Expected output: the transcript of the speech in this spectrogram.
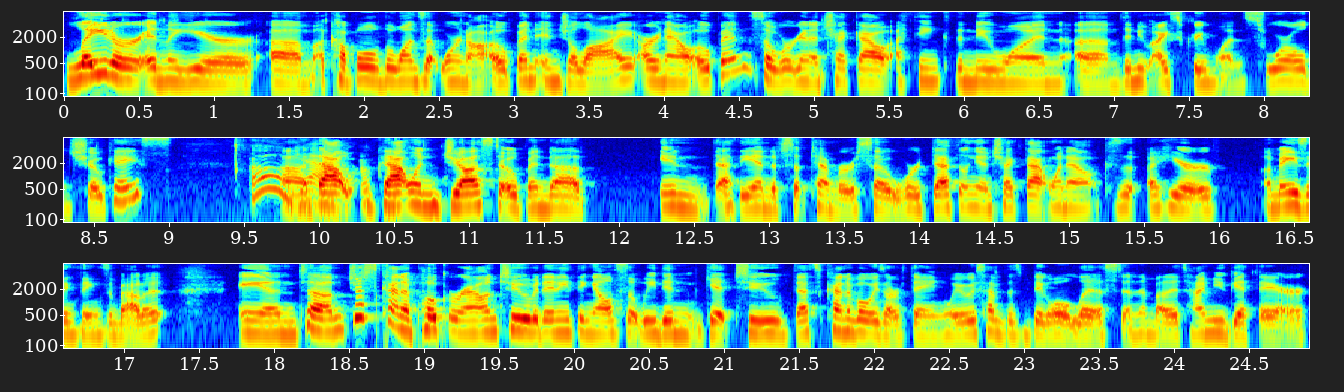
later in the year, um, a couple of the ones that were not open in July are now open. So we're going to check out, I think, the new one, um, the new ice cream one, Swirled Showcase. Oh, uh, yeah. That okay. that one just opened up in at the end of September. So we're definitely going to check that one out because I hear amazing things about it. And um, just kind of poke around too at anything else that we didn't get to. That's kind of always our thing. We always have this big old list, and then by the time you get there,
